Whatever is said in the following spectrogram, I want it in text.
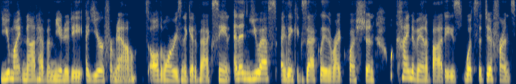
you might not have immunity a year from now. It's all the more reason to get a vaccine. And then you asked, I think, exactly the right question what kind of antibodies? What's the difference?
